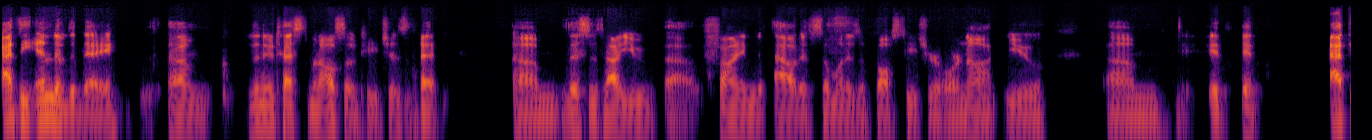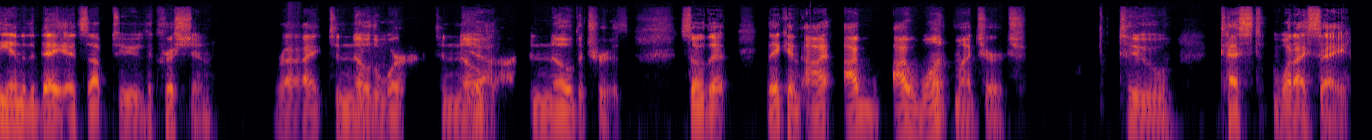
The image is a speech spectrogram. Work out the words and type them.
at the end of the day um the new testament also teaches that um this is how you uh, find out if someone is a false teacher or not. You um, it it at the end of the day, it's up to the Christian, right, to know the Mhm. word, to know Yeah. God, to know the truth, so that they can. I I I want my church to test what I say.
